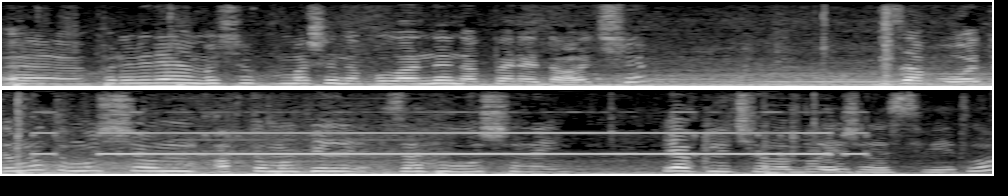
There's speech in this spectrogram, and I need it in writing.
Е, перевіряємо, щоб машина була не на передачі. Заводимо, тому що автомобіль заглушений. Я включила ближнє світло,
